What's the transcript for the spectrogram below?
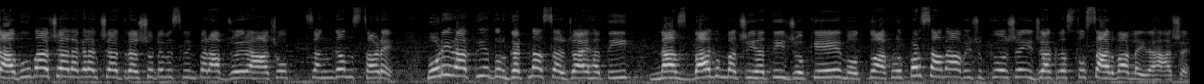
કાબુમાં છે. અલગ અલગ આ દ્રશ્યો ટીવી સ્ક્રીન પર આપ જોઈ રહ્યા છો સંગમ સ્થળે મોડી રાત્રિએ દુર્ઘટના સર્જાઈ હતી. નાસભાગ મચી હતી, જો કે મોતનો આંકડો પણ સામે આવી ચૂક્યો છે. ઇજાગ્રસ્તો સારવાર લઈ રહ્યા છે.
